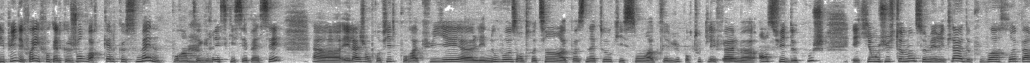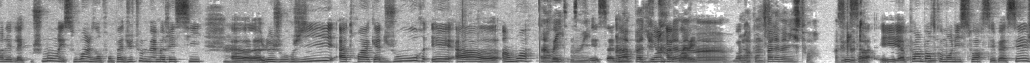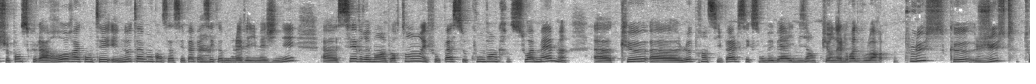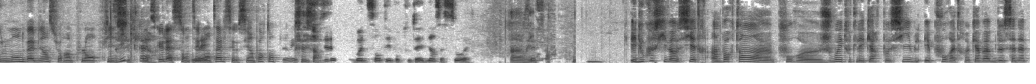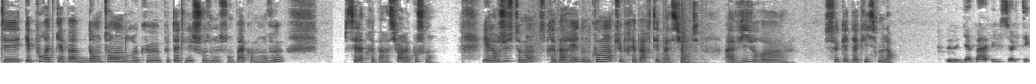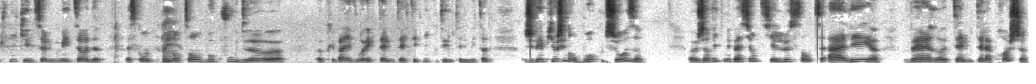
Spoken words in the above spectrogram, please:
Et puis, des fois, il faut quelques jours, voire quelques semaines pour mm. intégrer ce qui s'est passé. Euh, et là, j'en profite pour appuyer euh, les nouveaux entretiens euh, post-nataux qui sont euh, prévus pour toutes les femmes en suite de couche et qui ont justement ce mérite-là de pouvoir reparler de l'accouchement. Et souvent, elles n'en font pas du tout le même récit mm. le jour J, à 3 à 4 jours et à un mois. En ah fait. oui, oui. ça n'a pas du tout la même. On raconte pas la même histoire. C'est ça. Et euh, peu importe comment l'histoire s'est passée, je pense que la re-raconter, et notamment quand ça s'est pas passé mm. comme on l'avait imaginé, euh, c'est vraiment important. Il faut pas se convaincre soi-même euh, que euh, le principal, c'est que son bébé aille bien. Puis on a le droit de vouloir plus que juste tout le monde va bien sur un plan physique, parce que la santé mentale, c'est aussi important. c'est ça. Si bonne santé pour que tout aille bien, ça se saurait. Ah, oui. C'est ça. Et du coup, ce qui va aussi être important euh, pour euh, jouer toutes les cartes possibles et pour être capable de s'adapter et pour être capable d'entendre que peut-être les choses ne sont pas comme on veut, c'est la préparation à l'accouchement. Et alors justement, se préparer, donc comment tu prépares tes patientes à vivre euh, ce cataclysme-là? Il n'y a pas une seule technique et une seule méthode, parce qu'on entend beaucoup de préparez-vous avec telle ou telle technique ou telle ou telle méthode. Je vais piocher dans beaucoup de choses euh, j'invite mes patientes, si elles le sentent, à aller euh, vers euh, telle ou telle approche.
